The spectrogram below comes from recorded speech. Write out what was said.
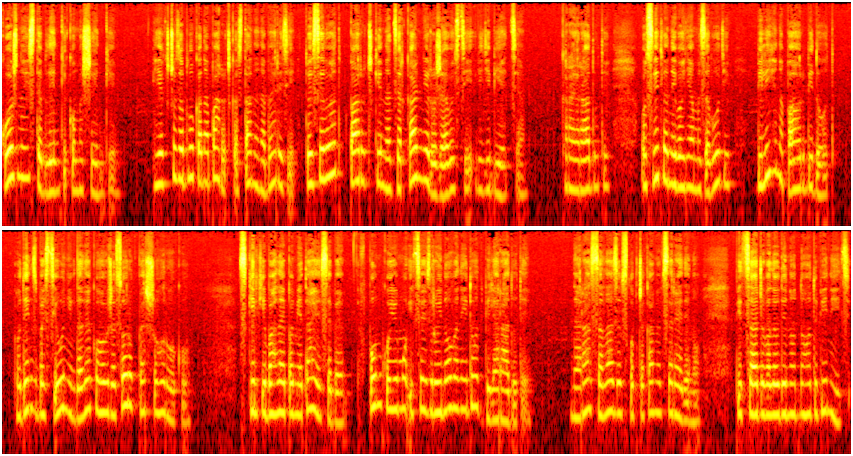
кожної стеблинки комишинки. Якщо заблукана парочка стане на березі, то й силует парочки на дзеркальній рожевості відіб'ється. Край радути, освітлений вогнями заводів, біліє на пагорбі дот. Один з бастіонів далекого вже 41-го року. Скільки Баглай пам'ятає себе, впомку йому і цей зруйнований дот біля радути. Нараз залазив з хлопчаками всередину, підсаджували один одного до бійниць,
